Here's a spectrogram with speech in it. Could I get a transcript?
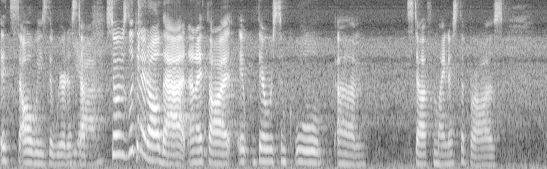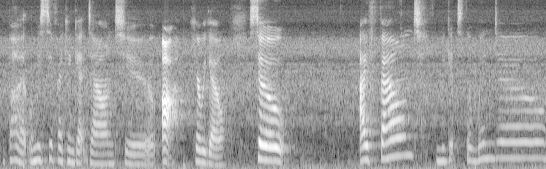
it's always the weirdest stuff. Yeah. So I was looking at all that, and I thought it, there was some cool um, stuff minus the bras. But let me see if I can get down to ah, here we go. So I found. Let me get to the window.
